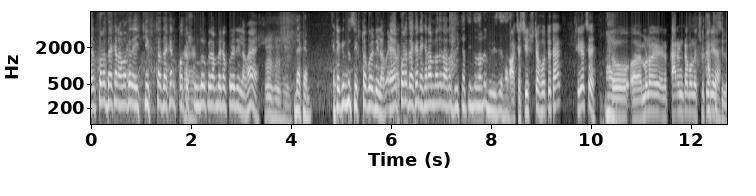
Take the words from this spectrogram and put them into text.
এরপরে দেখেন আমাদের এই চিপসটা দেখেন কত হ্যাঁ। সুন্দর করে আমরা এটা করে নিলাম হ্যাঁ? হুম হুম হুম। দেখেন এটা কিন্তু চিপসটা করে নিলাম। এরপরে আচ্ছা। দেখেন এখানে আমাদের আরও দুইটা তিনটা ধরনের বিজনেস আছে। আচ্ছা চিপসটা হতে থাক ঠিক আছে? হ্যাঁ। তো মনে হয় কারেন্টটা মনে হয় ছুটে আচ্ছা, গেছিল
